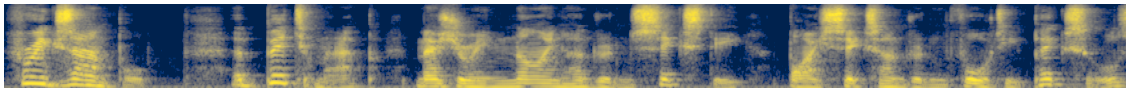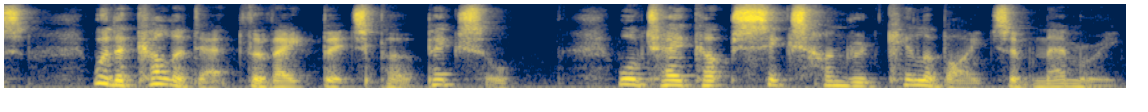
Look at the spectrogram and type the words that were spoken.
For example, a bitmap measuring 960 by 640 pixels with a colour depth of 8 bits per pixel will take up 600 kilobytes of memory.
